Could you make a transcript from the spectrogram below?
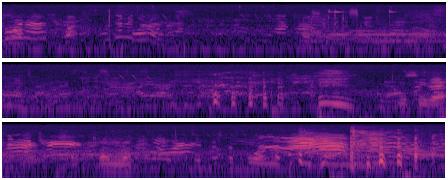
Corner. You see that? Fun look. Ford looking.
